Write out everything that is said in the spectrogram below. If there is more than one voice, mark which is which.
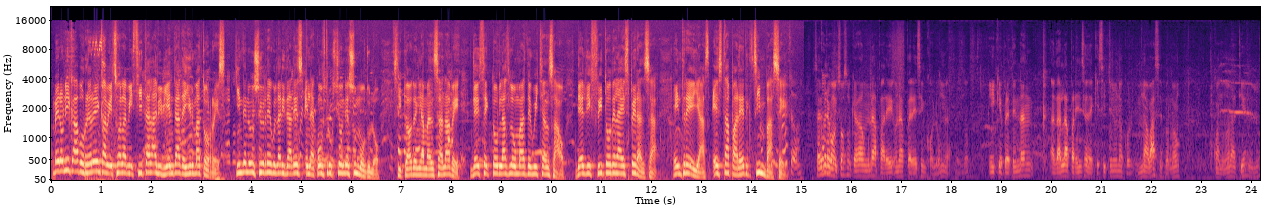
Speaker 1: Verónica Borrero encabezó la visita a la vivienda de Irma Torres, quien denunció irregularidades en la construcción de su módulo, situado en la manzana B del sector Las Lomas de Huichanzao, del distrito de La Esperanza. Entre ellas, esta pared sin base.
Speaker 2: Es vergonzoso que hagan una pared, una pared sin columnas pues, y que pretendan dar la apariencia de que sí tiene una, una base, perdón, cuando no la tiene, ¿no?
